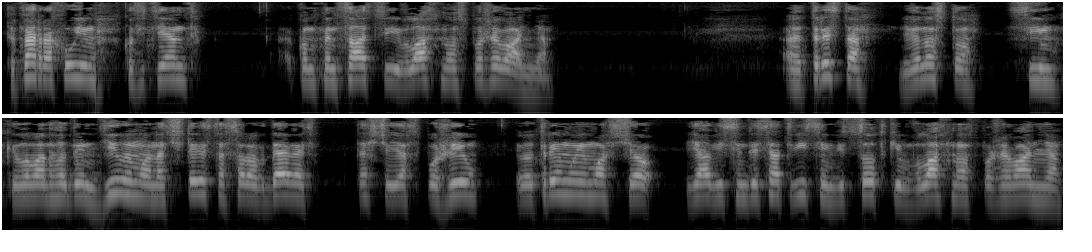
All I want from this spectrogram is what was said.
Тепер рахуємо коефіцієнт компенсації власного споживання. Е, 397 кВт годин ділимо на 449 те, що я спожив, і отримуємо, що я 88% власного споживання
